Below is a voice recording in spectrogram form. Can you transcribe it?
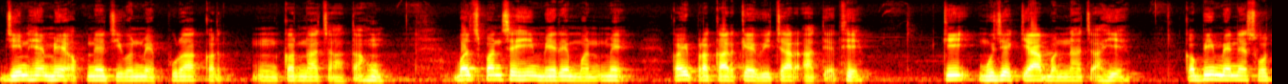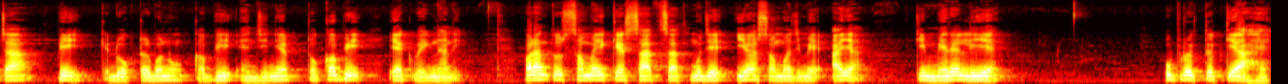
जिन्हें मैं अपने जीवन में पूरा कर करना चाहता हूँ। बचपन से ही मेरे मन में कई प्रकार के विचार आते थे कि मुझे क्या बनना चाहिए। कभी मैंने सोचा भी कि डॉक्टर बनूं, कभी इंजीनियर तो कभी एक वैज्ञानिक परंतु समय के साथ साथ मुझे यह समझ में आया कि मेरे लिए उपयुक्त क्या है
